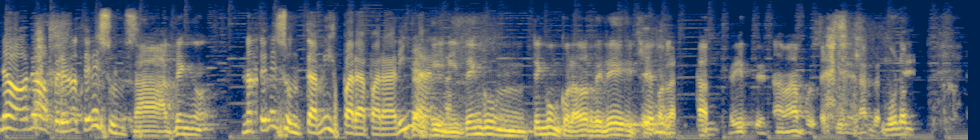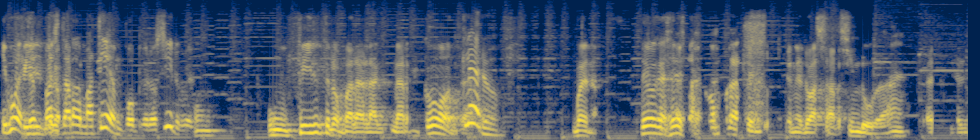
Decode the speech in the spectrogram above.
No, no, pero no tenés un. No, tengo. ¿No tenés un tamiz para, para harina? ni tengo un, tengo un colador de leche con la ¿viste? Nada más, pues Y bueno, vas a tardar más tiempo, pero sirve. Un, filtro para la, la, ricota. Claro. Bueno, tengo que hacer estas compras en, el bazar, sin duda. ¿eh?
